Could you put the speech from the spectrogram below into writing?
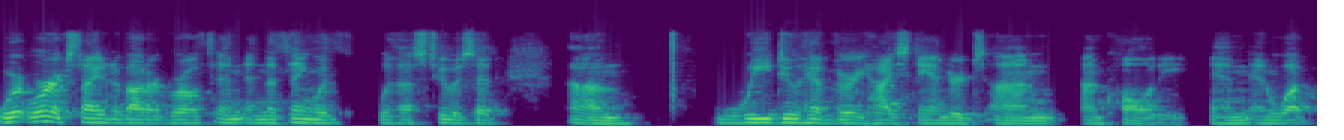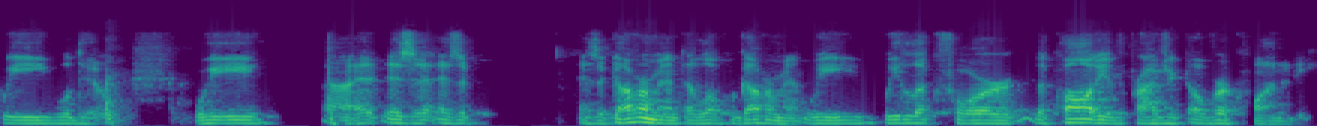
we're, we're excited about our growth, and, and the thing with with us too is that um, we do have very high standards on on quality and and what we will do. We uh, as a as a as a government, a local government, we we look for the quality of the project over quantity.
